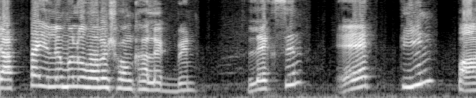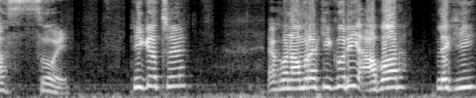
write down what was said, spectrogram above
চারটা এলোমেলোভাবে সংখ্যা লিখবেন। লেখছেন এক, তিন, পাঁচ, ছয়। ঠিক আছে? এখন আমরা কি করি? আবার লিখি।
